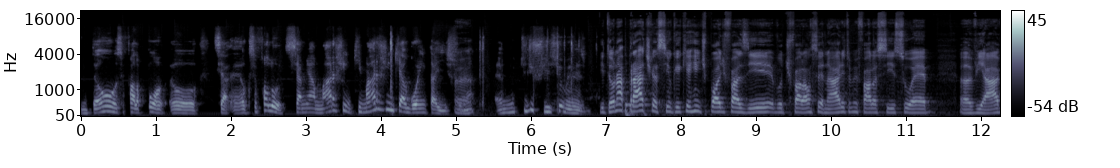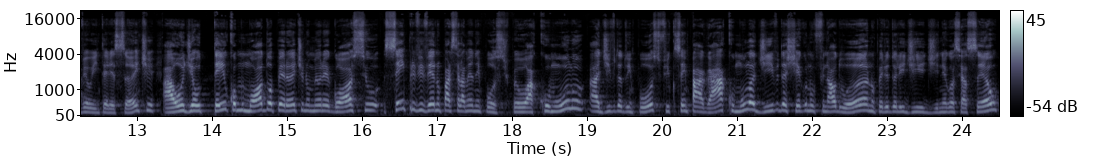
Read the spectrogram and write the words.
Então você fala, pô, eu, se a, é o que você falou, se a minha margem, que margem que aguenta isso, é. né? É muito difícil mesmo. Então, na prática, assim, o que, que a gente pode fazer? Vou te falar um cenário e tu me fala se isso é uh, viável e interessante, aonde eu tenho como modo operante no meu negócio sempre viver no parcelamento do imposto. Tipo, eu acumulo a dívida do imposto, fico sem pagar, acumulo a dívida, chego no final do ano, período ali de, de negociação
